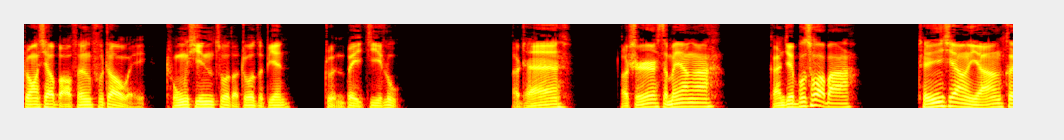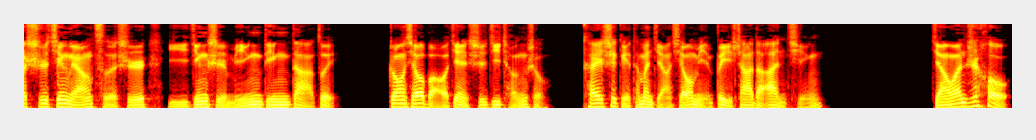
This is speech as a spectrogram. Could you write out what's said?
庄小宝吩咐赵伟重新坐到桌子边，准备记录。老陈。老石怎么样啊？感觉不错吧？陈向阳和石清良此时已经是酩酊大醉。庄小宝见时机成熟，开始给他们讲小敏被杀的案情。讲完之后，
